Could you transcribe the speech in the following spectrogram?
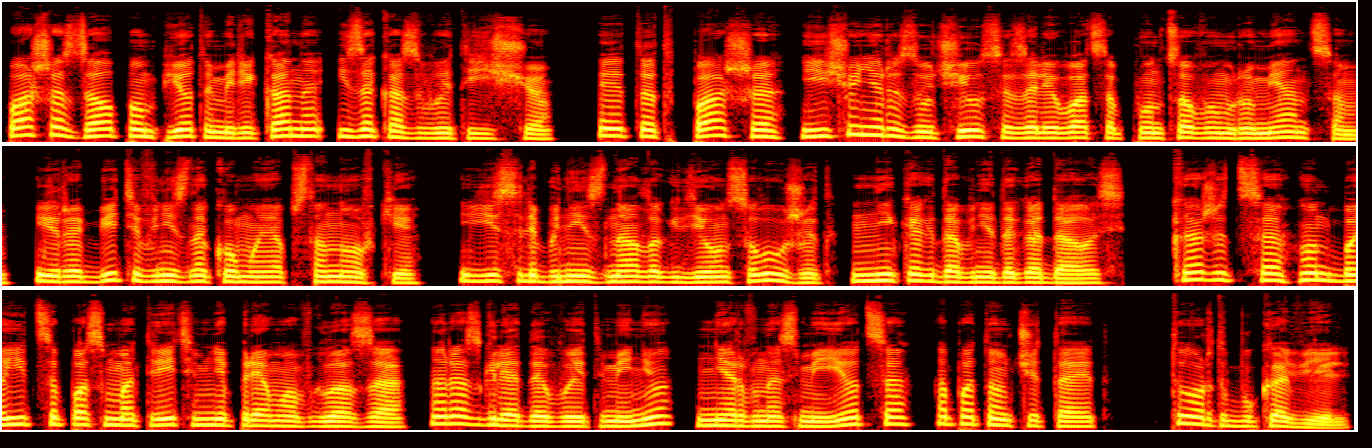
Паша залпом пьет американо и заказывает еще. Этот Паша еще не разучился заливаться пунцовым румянцем и робить в незнакомой обстановке. Если бы не знала, где он служит, никогда бы не догадалась. Кажется, он боится посмотреть мне прямо в глаза, разглядывает меню, нервно смеется, а потом читает. Торт Буковель.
